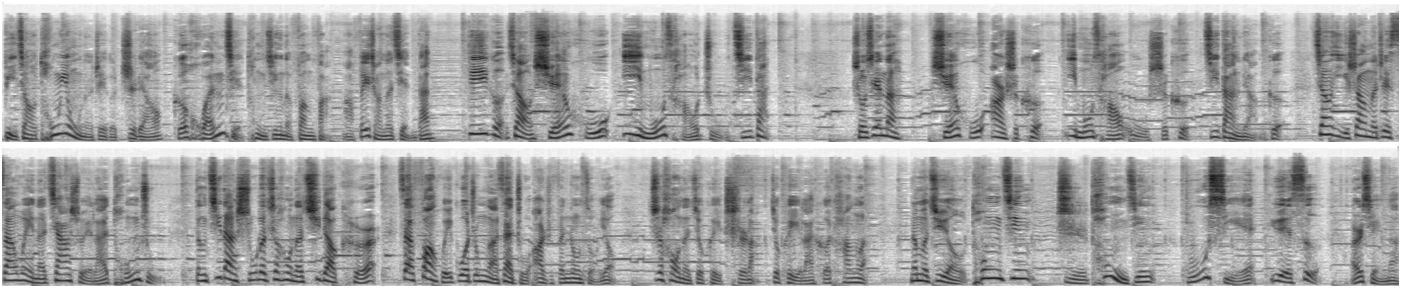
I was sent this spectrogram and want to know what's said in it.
比较通用的这个治疗和缓解痛经的方法啊，非常的简单。第一个叫玄胡益母草煮鸡蛋。首先呢，玄胡二十克，益母草五十克，鸡蛋两个，将以上的这三味呢加水来同煮。等鸡蛋熟了之后呢，去掉壳，再放回锅中啊，再煮二十分钟左右，之后呢就可以吃了，就可以来喝汤了。那么具有通经、止痛经、补血、悦色，而且呢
